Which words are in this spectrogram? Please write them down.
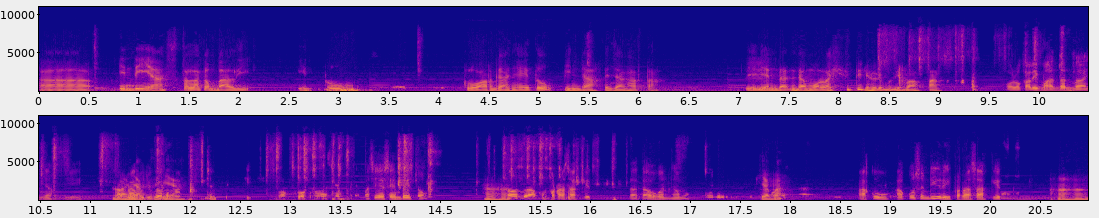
Eh, intinya setelah kembali itu keluarganya itu pindah ke Jakarta. Jadi dia ndak mau lagi tinggal di Balikpapan. Kalau Kalimantan banyak sih. Karena Banyak aku juga sih ya. waktu SMP masih SMP cong. Tahu nggak aku pernah sakit? Nggak tahu kan kamu? Siapa? Aku aku sendiri pernah sakit. Haha.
